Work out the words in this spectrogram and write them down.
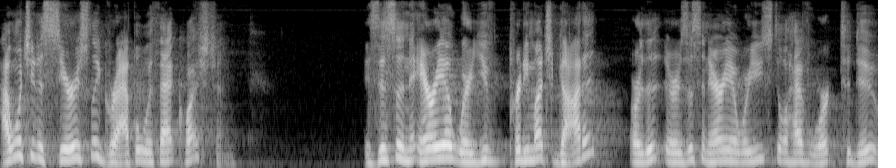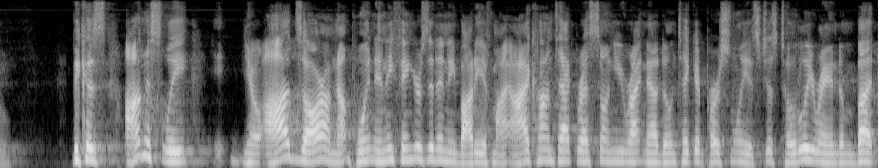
I want you to seriously grapple with that question. Is this an area where you've pretty much got it? Or, is this an area where you still have work to do? Because honestly, you know, odds are, I'm not pointing any fingers at anybody. If my eye contact rests on you right now, don't take it personally. It's just totally random. But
